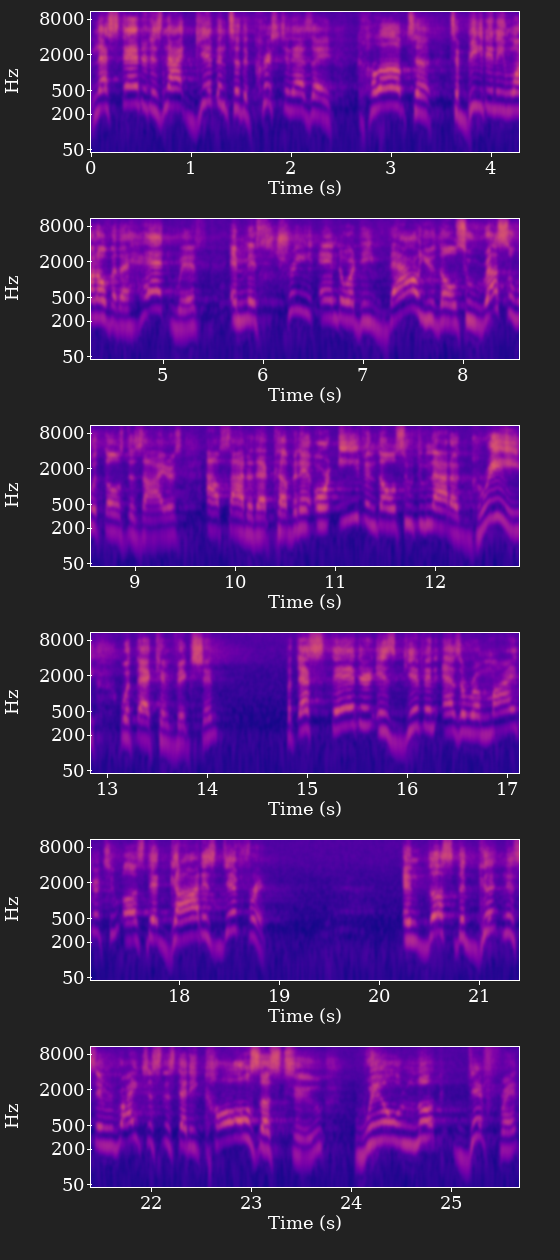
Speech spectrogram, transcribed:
And that standard is not given to the Christian as a club to, to beat anyone over the head with and mistreat and or devalue those who wrestle with those desires outside of that covenant or even those who do not agree with that conviction but that standard is given as a reminder to us that God is different. And thus, the goodness and righteousness that He calls us to will look different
